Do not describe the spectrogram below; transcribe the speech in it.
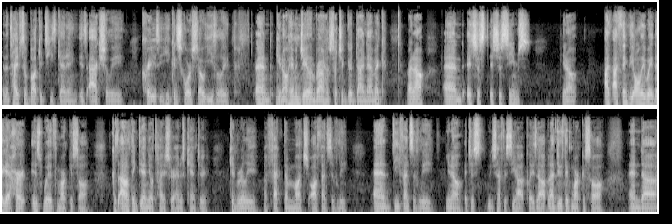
And the types of buckets he's getting is actually crazy. He can score so easily. And, you know, him and Jaylen Brown have such a good dynamic right now. And it's just, it just seems, you know, I, I think the only way they get hurt is with Marcus because I don't think Daniel Theis and Enes Kanter can really affect them much offensively and defensively. You know, it just we just have to see how it plays out. But I do think Marcus Gasol and uh,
